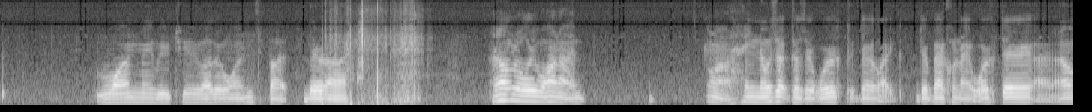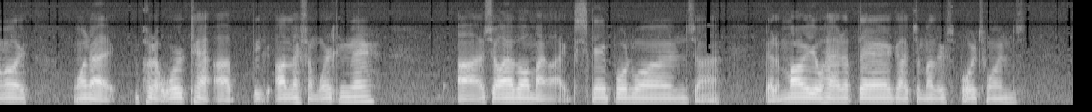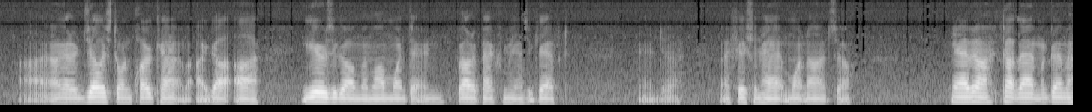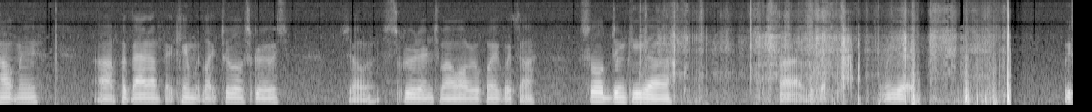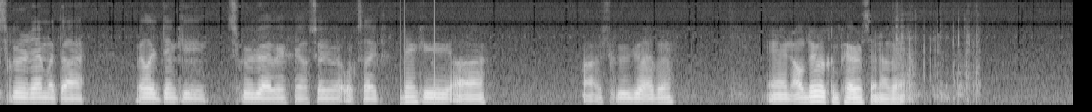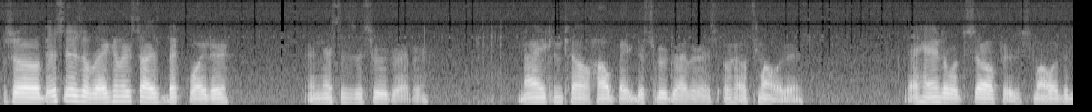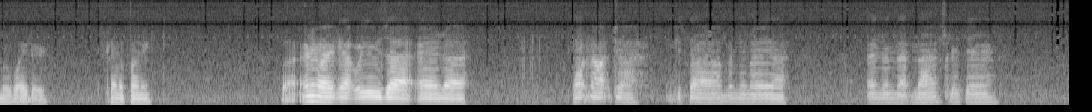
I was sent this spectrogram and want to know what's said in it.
one maybe two other ones but they're uh I don't really want to uh, hang those up because they're work. They're like they're back when I worked there, and I don't really want to put a work hat up unless I'm working there. Uh, so I have all my like skateboard ones. Uh, got a Mario hat up there. Got some other sports ones. Uh, I got a Jellystone Park hat. I got uh years ago. My mom went there and brought it back for me as a gift. And uh, my fishing hat and whatnot. So yeah, I've uh, got that. My grandma helped me uh, put that up. It came with like two little screws. So screwed it into my wall real quick with uh, this little dinky uh, uh. We, uh, we screwed it in with a really dinky screwdriver. Here, I'll show you what it looks like. Dinky uh, uh, screwdriver and I'll do a comparison of it. So this is a regular size Bic lighter, and this is a screwdriver. Now you can tell how big the screwdriver is or how small it is. The handle itself is smaller than the lighter. It's kind of funny. But anyway, yeah, we use that and uh, whatnot to get that up, and then I uh, and then that mask right there.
